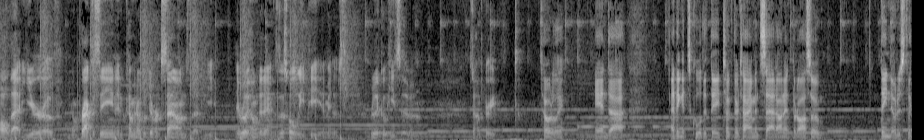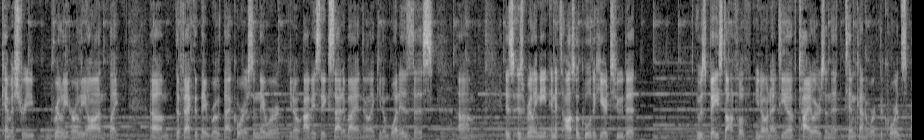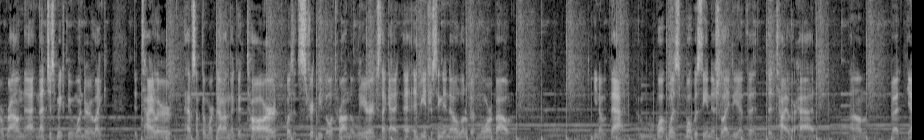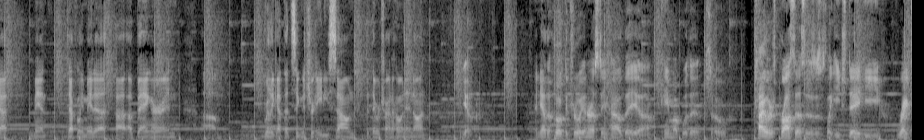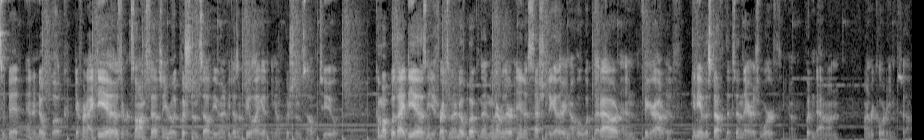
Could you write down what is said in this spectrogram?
all that year of you know practicing and coming up with different sounds that he they really honed it in because this whole EP, I mean, is really cohesive and sounds great. Totally. And uh, I think it's cool that they took their time and sat on it, but also they noticed the chemistry really early on. Like um, the fact that they wrote that chorus and they were, you know, obviously excited by it. And they're like, you know, what is this? Um, is, is really neat. And it's also cool to hear, too, that it was based off of you know an idea of Tyler's and that Tim kind of worked the chords around that and that just makes me wonder like did Tyler have something worked out on the guitar was it strictly built around the lyrics like I it'd be interesting to know a little bit more about you know that what was what was the initial idea that that Tyler had um, but yeah man definitely made a a, a banger and um, really got that signature 80s sound that they were trying to hone in on. Yeah. And yeah, the hook, it's really interesting how they uh, came up with it. So Tyler's process is like each day he writes a bit in a notebook, different ideas, different song steps, and he really pushes himself, even if he doesn't feel like it, you know, pushes himself to come up with ideas and he just writes them in a notebook and then whenever they're in a session together, you know, he'll whip that out and figure out if any of the stuff that's in there is worth, you know, putting down on on recording. So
